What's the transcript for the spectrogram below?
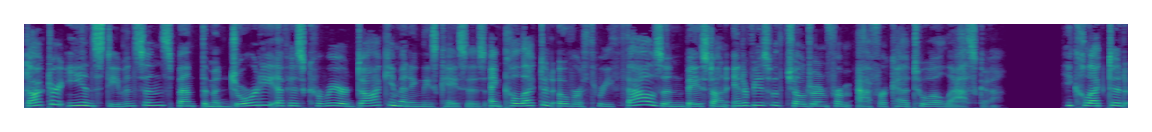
Dr. Ian Stevenson spent the majority of his career documenting these cases and collected over 3,000 based on interviews with children from Africa to Alaska. He collected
